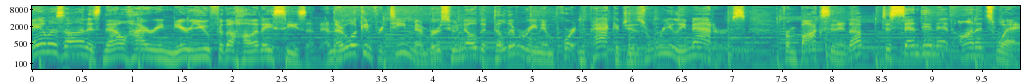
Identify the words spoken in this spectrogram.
Amazon is now hiring near you for the holiday season, and they're looking for team members who know that delivering important packages really matters. From boxing it up to sending it on its way,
